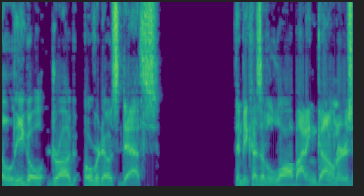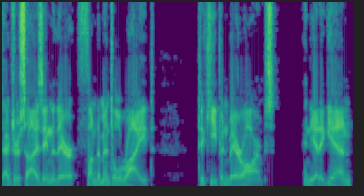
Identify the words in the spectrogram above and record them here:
illegal drug overdose deaths than because of law abiding gun owners exercising their fundamental right to keep and bear arms. And yet again,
